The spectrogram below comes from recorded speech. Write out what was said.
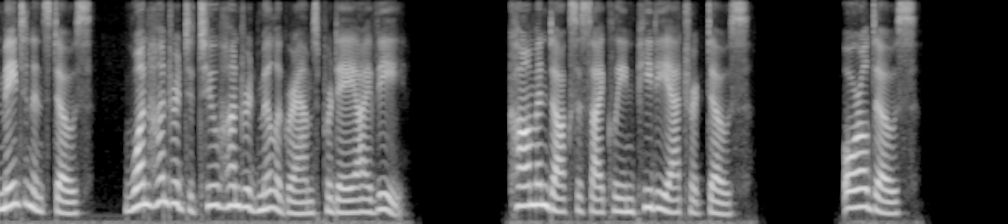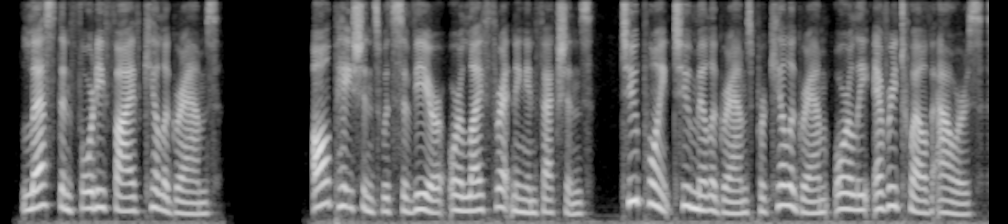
Maintenance dose 100 to 200 mg per day IV. Common doxycycline pediatric dose. Oral dose. Less than 45 kilograms. All patients with severe or life threatening infections, 2.2 mg per kilogram orally every 12 hours.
